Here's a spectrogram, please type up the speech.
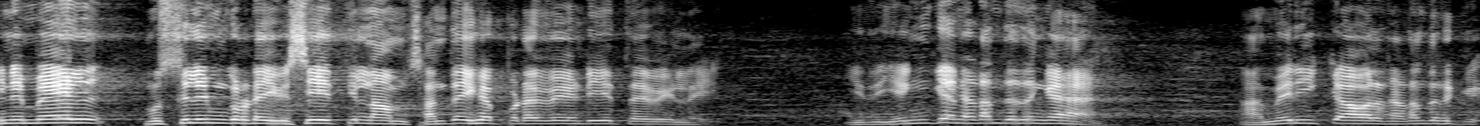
இனிமேல் முஸ்லிம்களுடைய விஷயத்தில் நாம் சந்தேகப்பட வேண்டிய தேவையில்லை. இது எங்கே நடந்ததுங்க? அமெரிக்காவில் நடந்திருக்கு.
